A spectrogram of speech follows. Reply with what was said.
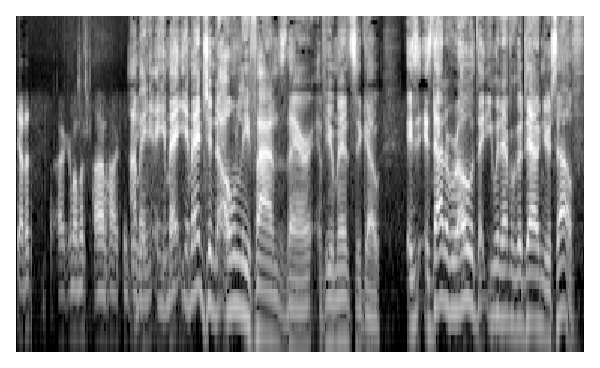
get it. I can understand how it can be. I mean, you, me- you mentioned OnlyFans there a few minutes ago. Is, is that a road that you would ever go down yourself?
